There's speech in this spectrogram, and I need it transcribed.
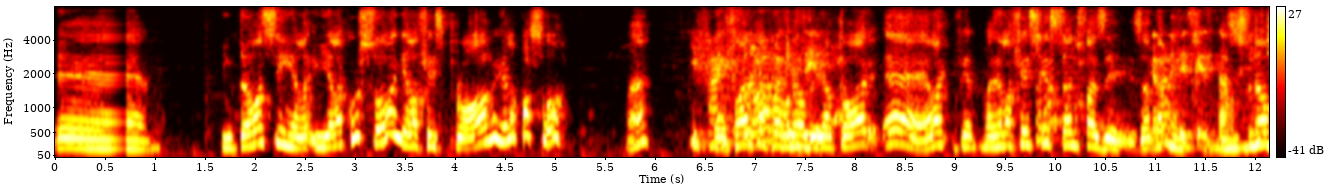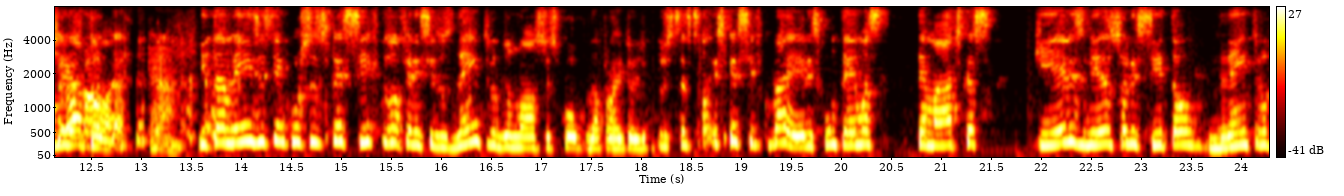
É... Então, assim, ela, e ela cursou, e ela fez prova, e ela passou. Né? E faz é claro prova, que a prova não é obrigatória. É, ela, mas ela fez questão de fazer, exatamente. Questão. Mas isso não é obrigatório. Tá. E também existem cursos específicos oferecidos dentro do nosso escopo da Pró-Reitoria de Cultura e Extensão, específico para eles, com temas, temáticas que eles mesmos solicitam dentro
